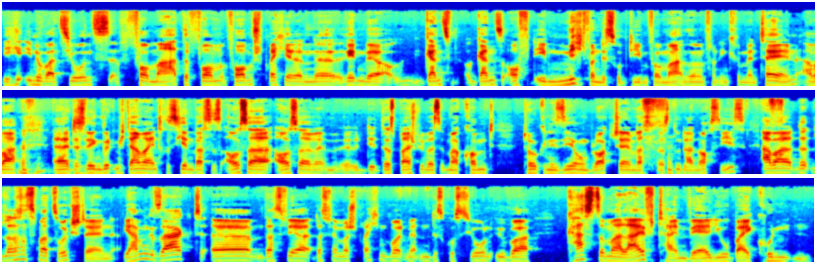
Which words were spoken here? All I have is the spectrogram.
Innovationsformate, Form, Form spreche, dann äh, reden wir ganz, ganz oft eben nicht von disruptiven Formaten, sondern von inkrementellen. Aber mhm. äh, deswegen würde mich da mal interessieren, was ist außer, außer äh, das Beispiel, was immer kommt, Tokenisierung, Blockchain, was, was du da noch siehst. Aber lass uns mal zurückstellen. Wir haben gesagt, äh, dass wir, dass wir mal sprechen wollten. Wir hatten eine Diskussion über Customer Lifetime Value bei Kunden.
